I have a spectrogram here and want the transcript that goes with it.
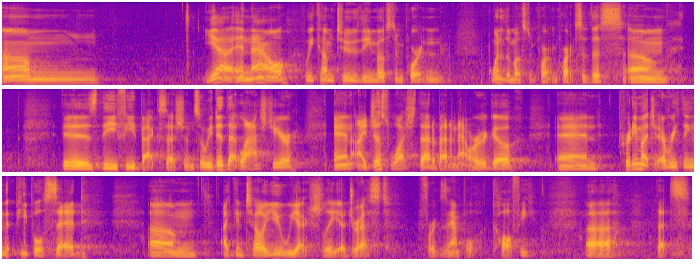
Um, yeah, and now we come to the most important, one of the most important parts of this um, is the feedback session. So we did that last year, and I just watched that about an hour ago, and pretty much everything that people said, um, I can tell you we actually addressed, for example, coffee. Uh, that's,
